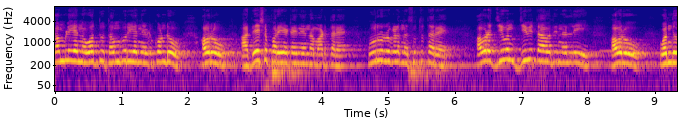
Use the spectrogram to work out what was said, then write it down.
ಕಂಬಳಿಯನ್ನು ಒದ್ದು ತಂಬೂರಿಯನ್ನು ಹಿಡ್ಕೊಂಡು ಅವರು ಆ ದೇಶ ಪರ್ಯಟನೆಯನ್ನು ಮಾಡ್ತಾರೆ, ಊರೂರುಗಳನ್ನು ಸುತ್ತುತ್ತಾರೆ. ಅವರ ಜೀವನ ಜೀವಿತಾವಧಿನಲ್ಲಿ ಅವರು ಒಂದು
